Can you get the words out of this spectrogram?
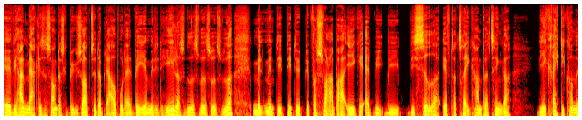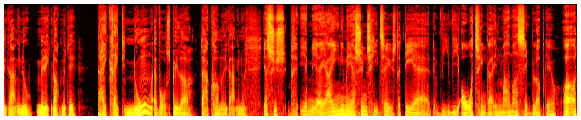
Øh, vi har en mærkelig sæson, der skal bygges op til, der bliver afbrudt af et VM midt i det hele, osv. osv., osv., osv. Men, men det, det, det, det forsvarer bare ikke, at vi, vi, vi sidder efter tre kampe og tænker, vi er ikke rigtig kommet i gang endnu, men ikke nok med det. Der er ikke rigtig nogen af vores spillere, der er kommet i gang endnu. Jeg synes, jamen jeg, er enig, men jeg synes helt seriøst, at det er, at vi, vi overtænker en meget, meget simpel opgave. Og, og,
